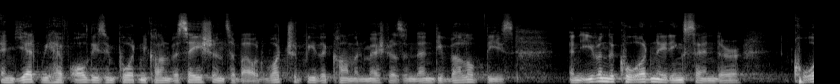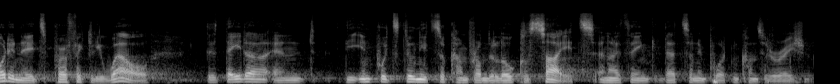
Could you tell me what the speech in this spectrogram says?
and yet we have all these important conversations about what should be the common measures and then develop these and even the coordinating center coordinates perfectly well, the data and the input still needs to come from the local sites, and I think that's an important consideration.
